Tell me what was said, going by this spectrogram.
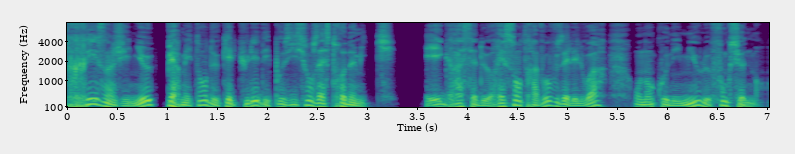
très ingénieux permettant de calculer des positions astronomiques. Et grâce à de récents travaux, vous allez le voir, on en connaît mieux le fonctionnement.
